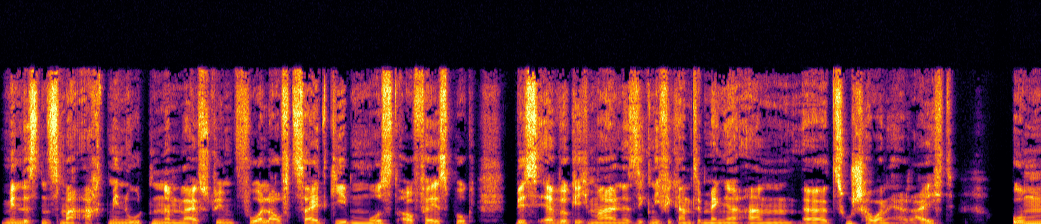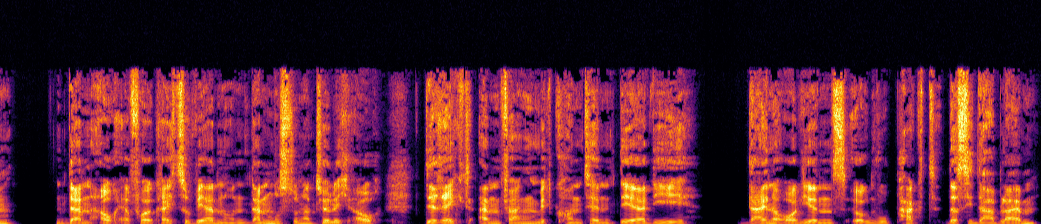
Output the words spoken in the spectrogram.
mindestens mal acht Minuten im Livestream Vorlaufzeit geben musst auf Facebook, bis er wirklich mal eine signifikante Menge an äh, Zuschauern erreicht, um dann auch erfolgreich zu werden. Und dann musst du natürlich auch direkt anfangen mit Content, der die deine Audience irgendwo packt, dass sie da bleiben,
